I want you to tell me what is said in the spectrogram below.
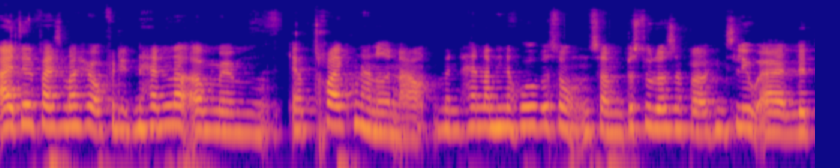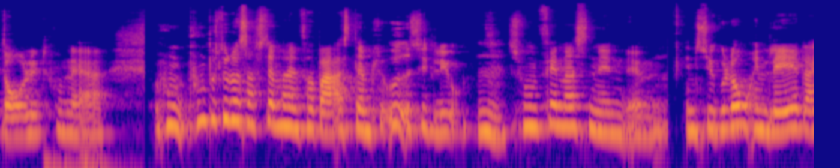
Ej, det er faktisk meget sjovt, fordi den handler om, øhm, jeg tror ikke, hun har noget navn, men den handler om hende hovedpersonen, som beslutter sig for, at hendes liv er lidt dårligt. Hun, er, hun, hun beslutter sig simpelthen for bare at stemple ud af sit liv. Mm. Så hun finder sådan en, øhm, en psykolog, en læge, der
